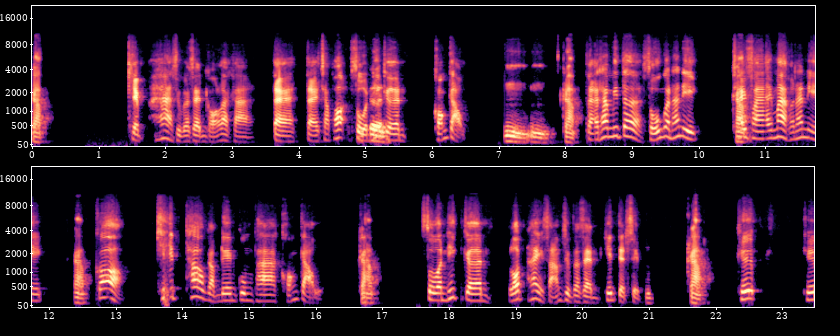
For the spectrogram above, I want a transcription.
ครับ เก็บห้าสิบเปอร์เซ็นของราคา แต่แต่เฉพาะส่วนที่เกินเกินของเก่า อืมอืมครับ แต่ถ้ามิเตอร์สูงกว่านั้นอีกครัใช้บไฟมากกว่านั้นอีก ครับ ก็คิดเท่ากับเดือนกุมภาของเก่า ครับ ส่วนที่เกิน ลดให้สามสิบเปอร์เซ็นคิดเจ็ดสิบครับ คือคือ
